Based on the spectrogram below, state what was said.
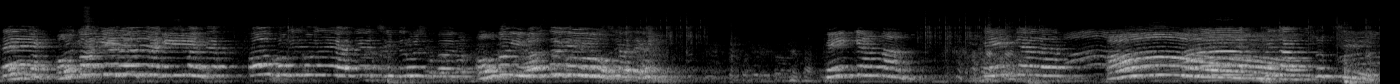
네! 엉덩- 엉덩이를 쓰기! 어, 거기, 거기, 아니에요. 지금 들어오신 분. 엉덩이로 쓰고 쓰셔야 돼요. 개인기 하나. 개인기 하나. 아, 아, 퇴장 좋지.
